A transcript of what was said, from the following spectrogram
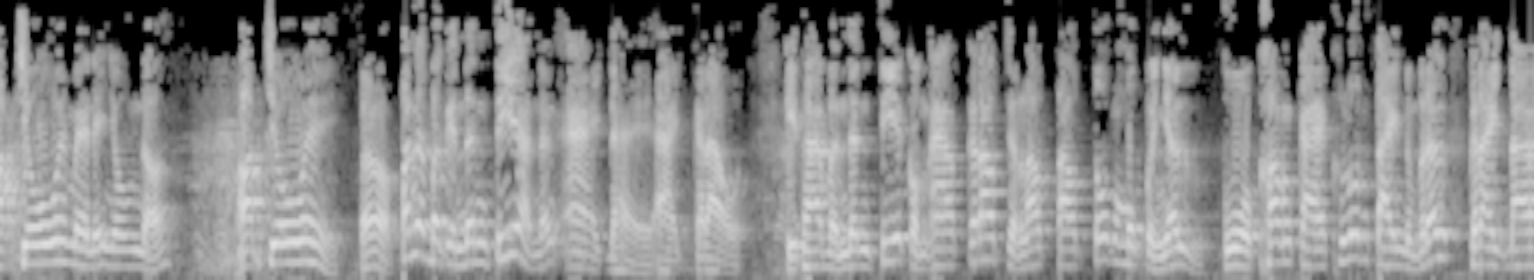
អត់ចូលទេមែនទេញោមណោះអត់ចូលទេ បើប៉ុន្តែបើគេនិនទាហ្នឹងអាចដែរអាចក្រោតគេថាបើនិនទាកុំអាលក្រោតច្រឡោតតោតទុកមុខកញើគួខំកែខ្លួនតែងតម្រូវក្រែងដើរ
